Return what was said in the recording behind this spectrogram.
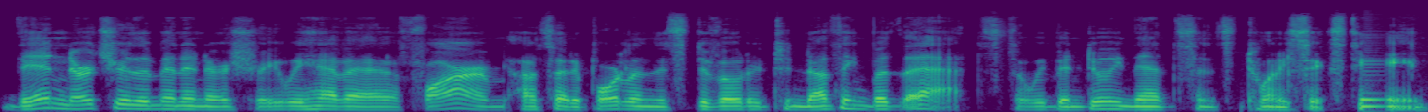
then nurture them in a nursery. We have a farm outside of Portland that's devoted to nothing but that. So we've been doing that since 2016.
